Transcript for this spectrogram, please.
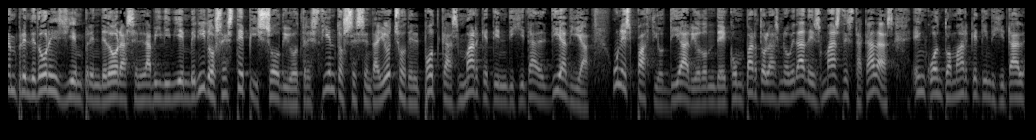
Hola emprendedores y emprendedoras en la vida y bienvenidos a este episodio 368 del podcast Marketing Digital Día a Día, un espacio diario donde comparto las novedades más destacadas en cuanto a marketing digital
